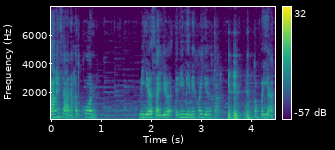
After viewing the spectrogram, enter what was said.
ล้างให้สะอาดนะคะทุกคน มีเยอะใส่เยอะ แต่นี่มีไม่ค่อยเยอะค่ะ ต้องประหยัด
